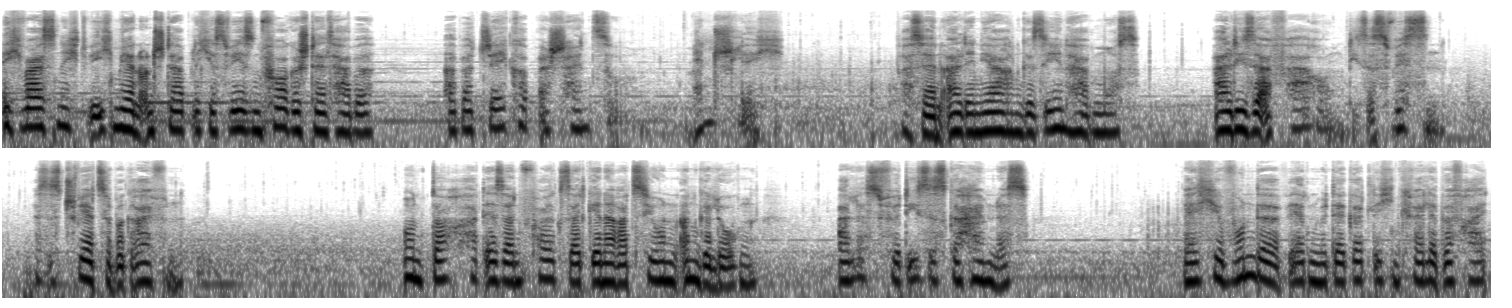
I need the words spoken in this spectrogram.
Ich weiß nicht, wie ich mir ein unsterbliches Wesen vorgestellt habe, aber Jacob erscheint so menschlich. Was er in all den Jahren gesehen haben muss. All diese Erfahrung, dieses Wissen. Es ist schwer zu begreifen. Und doch hat er sein Volk seit Generationen angelogen. Alles für dieses Geheimnis. Welche Wunder werden mit der göttlichen Quelle befreit?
